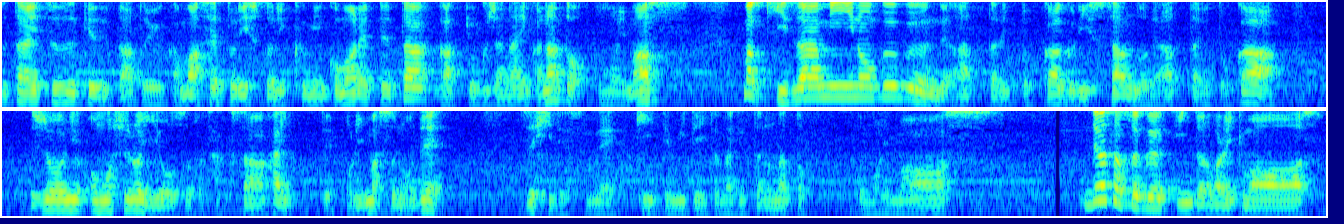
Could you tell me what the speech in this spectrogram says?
歌い続けてたというか、まあ、セットリストに組み込まれてた楽曲じゃないかなと思います、まあ、刻みの部分であったりとかグリッサンドであったりとか非常に面白い要素がたくさん入っておりますのでぜひですね聴いてみていただけたらなと思います。では早速イントロからいきます。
